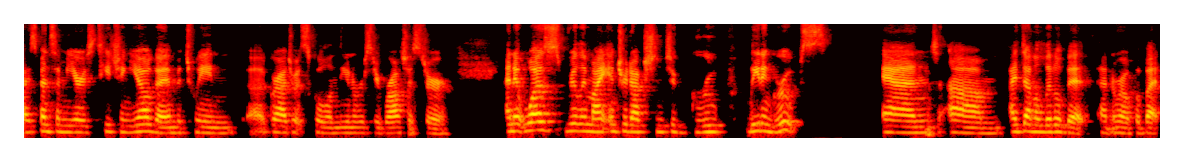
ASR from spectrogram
I spent some years teaching yoga in between uh, graduate school and the University of Rochester, and it was really my introduction to group leading groups. And um, I'd done a little bit at Naropa, but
